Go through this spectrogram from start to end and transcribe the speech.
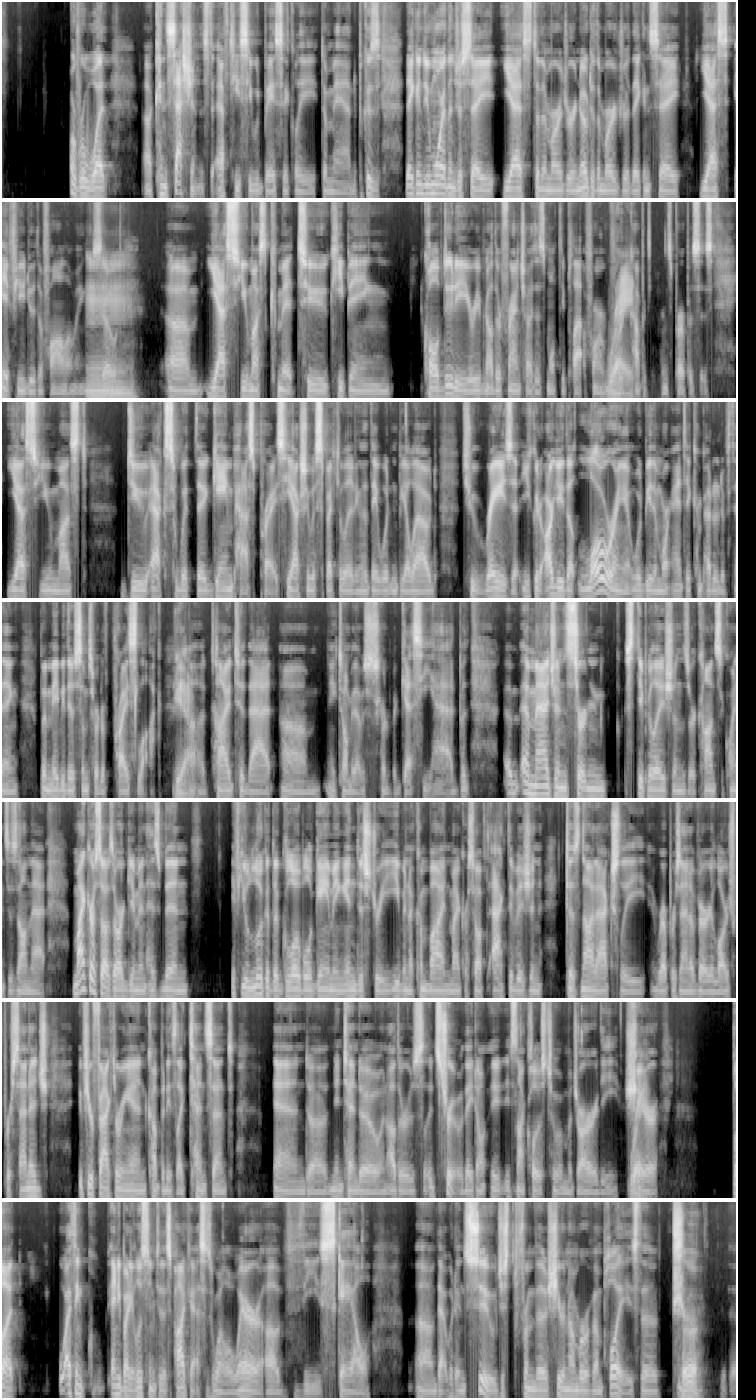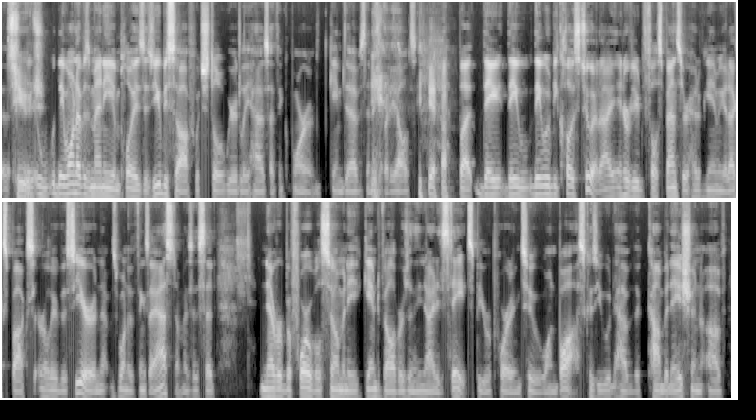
over what uh, concessions the FTC would basically demand because they can do more than just say yes to the merger or no to the merger. They can say yes if you do the following. So Mm, um, yes, you must commit to keeping Call of Duty or even other franchises multi-platform for Right. competition's purposes. Yes, you must do X with the Game Pass price. He actually was speculating that they wouldn't be allowed to raise it. You could argue that lowering it would be the more anti-competitive thing, but maybe there's some sort of price lock yeah. uh, tied to that. Um, he told me that was sort of a guess he had, but um, imagine certain stipulations or consequences on that. Microsoft's argument has been if you look at the global gaming industry, even a combined Microsoft Activision does not actually represent a very large percentage. If you're factoring in companies like Tencent and uh, Nintendo and others, it's true they don't. It, it's not close to a majority share, right. but I think anybody listening to this podcast is well aware of the scale um, that would ensue just from the sheer number of employees. The sure, it's huge. It, they won't have as many employees as Ubisoft, which still weirdly has, I think, more game devs than anybody else. yeah, but they they they would be close to it. I interviewed Phil Spencer, head of gaming at Xbox, earlier this year, and that was one of the things I asked him. As I said, never before will so many game developers in the United States be reporting to one boss because you would have the combination of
